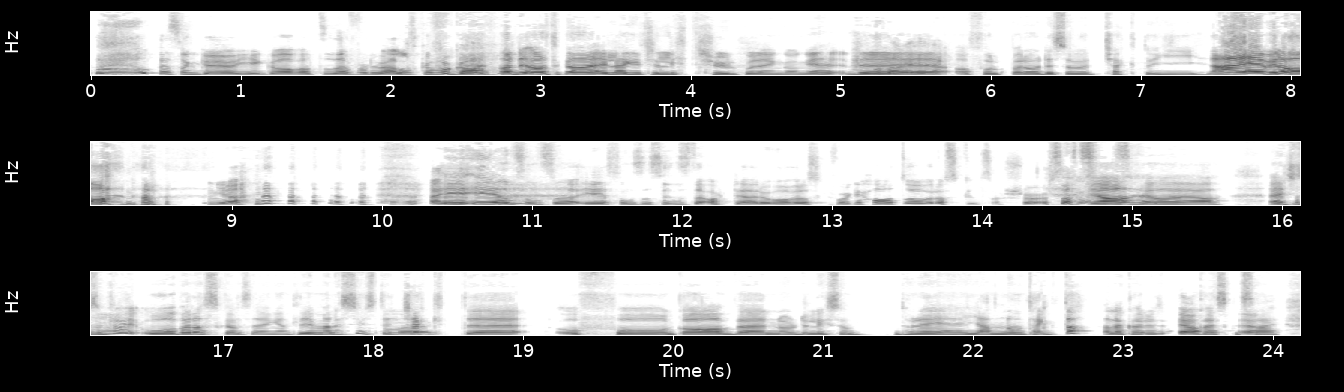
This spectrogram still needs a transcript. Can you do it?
Det er så gøy å gi gaver til deg, for du elsker å få gaver. Ja, det, vet du hva, jeg legger ikke litt skjul på det engang. jeg. Det folk bare 'Å, det er så kjekt å gi'. Nei, jeg vil ha! Ja. Jeg, jeg er sånn som jeg er sånn som syns det er artigere å overraske folk. Jeg hater overraskelser sjøl. Ja, ja, ja, ja. Jeg er ikke så glad i overraskelser, egentlig, men jeg syns det er kjekt eh, å få gave når det liksom når det er gjennomtenkt, da. Eller hva, hva jeg skal ja. si.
